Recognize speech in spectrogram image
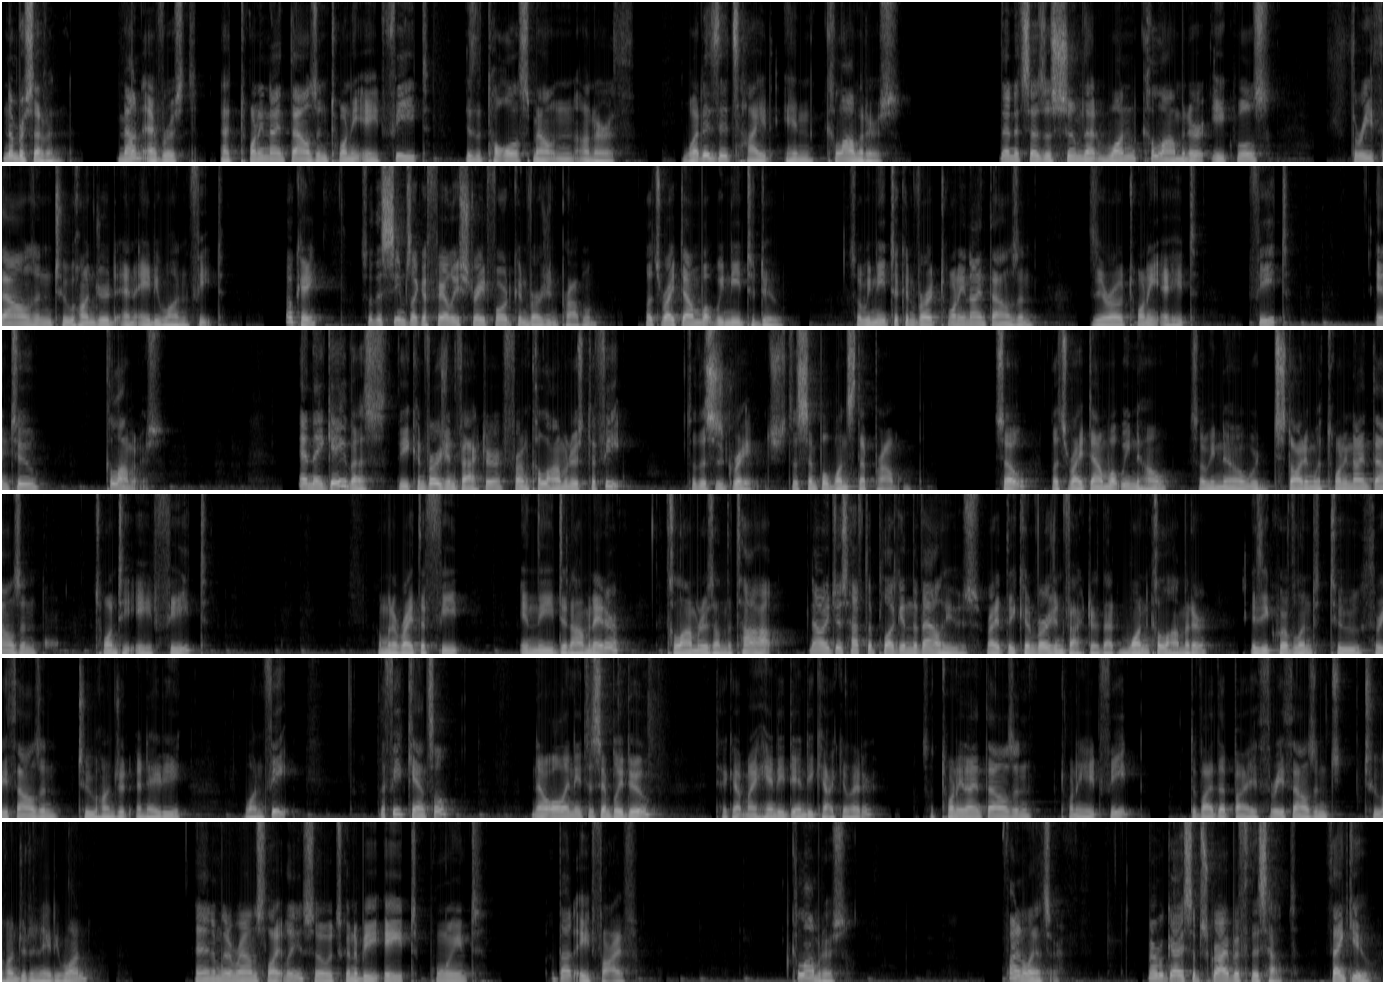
Number 7. Mount Everest at 29,028 feet is the tallest mountain on Earth. What is its height in kilometers? Then it says assume that 1 kilometer equals 3,281 feet. Okay, so this seems like a fairly straightforward conversion problem. Let's write down what we need to do. So we need to convert 29,028 feet into kilometers. And they gave us the conversion factor from kilometers to feet. So this is great. It's just a simple one-step problem. So let's write down what we know. So we know we're starting with 29,028 feet. I'm going to write the feet in the denominator, kilometers on the top. Now I just have to plug in the values, right? The conversion factor, that one kilometer is equivalent to 3,281 feet. The feet cancel. Now all I need to simply do, take out my handy dandy calculator. So 29,028 feet, divide that by 3,281. And I'm going to round slightly, so it's going to be 8 point, about 85 kilometers. Final answer. Remember guys, subscribe if this helped. Thank you.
